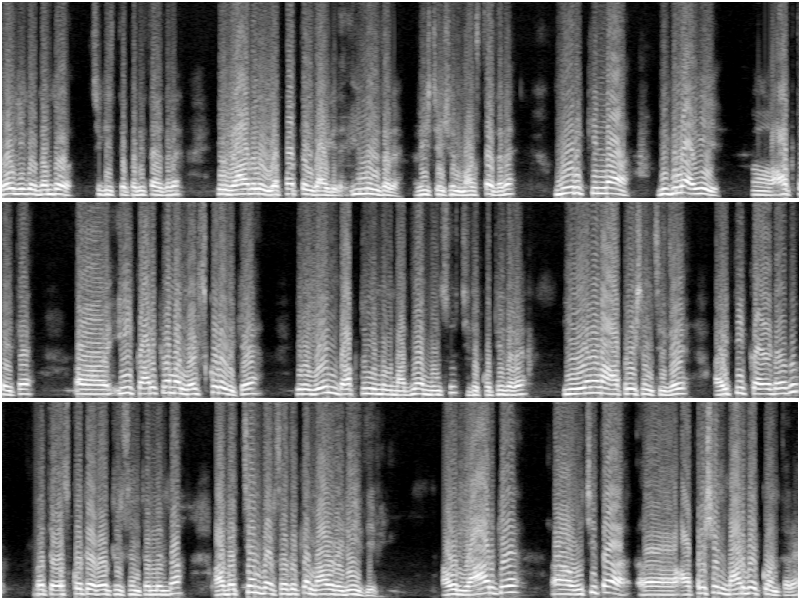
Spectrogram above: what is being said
ರೋಗಿಗಳು ಬಂದು ಚಿಕಿತ್ಸೆ ಪಡಿತಾ ಇದ್ದಾರೆ. ಈಗಾಗಲೇ ಎಪ್ಪತ್ತೈದು ಆಗಿದೆ ಇನ್ನೂ ಇದ್ದಾರೆ. ರಿಜಿಸ್ಟ್ರೇಷನ್ ಮಾಡಿಸ್ತಾ ಇದ್ದಾರೆ. ನೂರಕ್ಕಿನ್ನ ಬಿಗಿಲಾಗಿ ಆಗ್ತೈತೆ. ಈ ಕಾರ್ಯಕ್ರಮ ನಡೆಸ್ಕೊಳ್ಳೋದಕ್ಕೆ ಇವಾಗ ಏನ್ ಡಾಕ್ಟರ್ ನಿಮಗೆ ಮೊದಲೇ ಮುನ್ಸೂಚನೆ ಕೊಟ್ಟಿದ್ದಾರೆ. ಏನೇನೋ ಆಪರೇಷನ್ಸ್ ಇದೆ. ಐ ಟಿ ಕಾರಿಡಾರ್ ಮತ್ತೆ ಹೊಸಕೋಟೆ ರೋಟರಿ ಸೆಂಟರ್ ಆ ವೆಚ್ಚ ಬರ್ಸೋದಕ್ಕೆ ನಾವು ರೆಡಿ ಇದ್ದೀವಿ. ಅವ್ರು ಯಾರಿಗೆ ಉಚಿತ ಆಪರೇಷನ್ ಮಾಡಬೇಕು ಅಂತಾರೆ.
